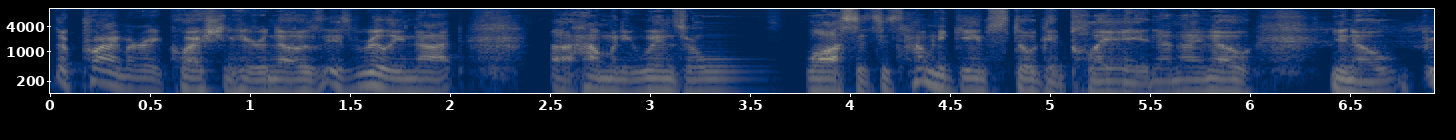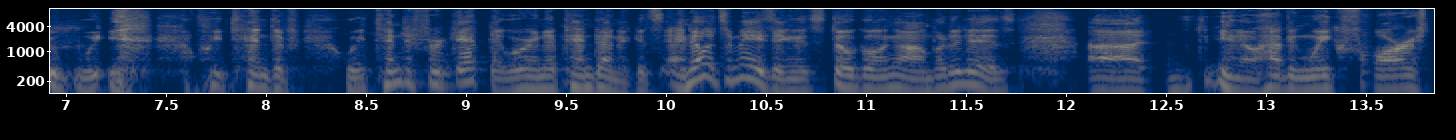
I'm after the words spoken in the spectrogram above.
the primary question here, no, is, is really not uh, how many wins or losses. It's how many games still get played. And I know, you know, we we tend to we tend to forget that we're in a pandemic. It's I know it's amazing. It's still going on, but it is. Uh, you know, having Wake Forest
